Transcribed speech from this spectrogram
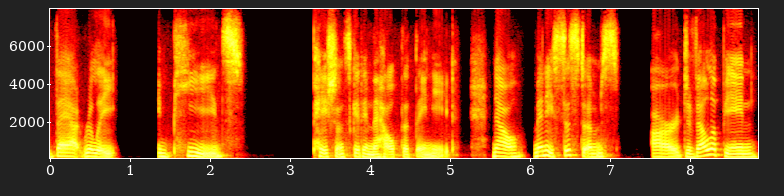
that really impedes patients getting the help that they need. Now, many systems are developing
